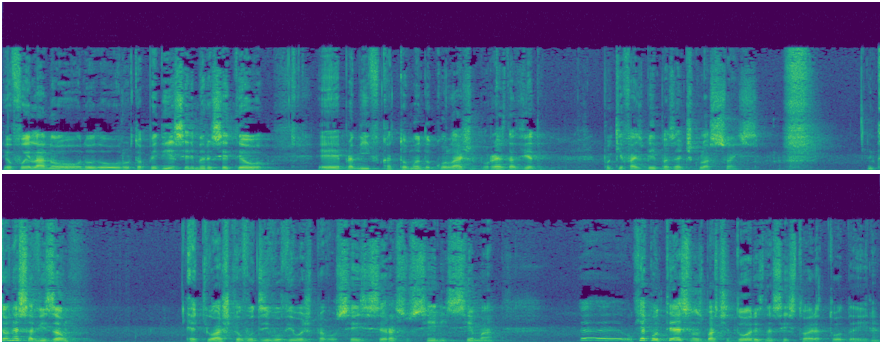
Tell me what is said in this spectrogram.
eu fui lá no, no, no ortopedista e ele me receitou é, para mim ficar tomando colágeno pro resto da vida, porque faz bem para as articulações. Então, nessa visão, é que eu acho que eu vou desenvolver hoje para vocês esse raciocínio em cima é, o que acontece nos bastidores nessa história toda aí, né?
